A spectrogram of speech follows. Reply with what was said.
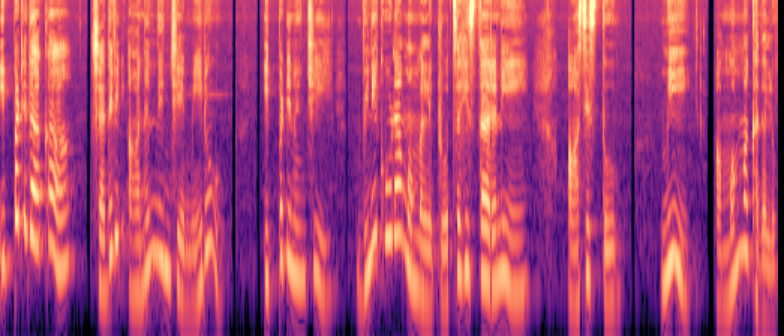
ఇప్పటిదాకా చదివి ఆనందించే మీరు ఇప్పటి నుంచి విని కూడా మమ్మల్ని ప్రోత్సహిస్తారని ఆశిస్తూ మీ అమ్మమ్మ కథలు.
